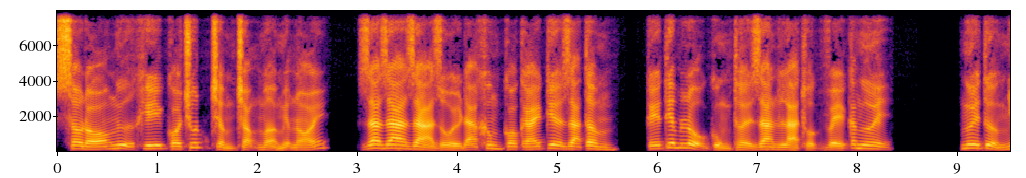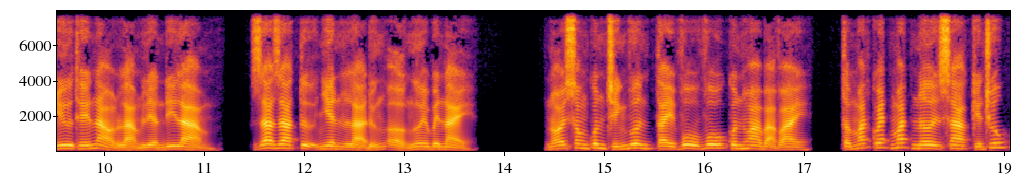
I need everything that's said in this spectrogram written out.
sau đó ngự khi có chút trầm trọng mở miệng nói, ra ra giả rồi đã không có cái kia dạ tâm, kế tiếp lộ cùng thời gian là thuộc về các ngươi. Ngươi tưởng như thế nào làm liền đi làm, ra ra tự nhiên là đứng ở ngươi bên này. Nói xong quân chính vươn tay vô vô quân hoa bả vai, tầm mắt quét mắt nơi xa kiến trúc,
